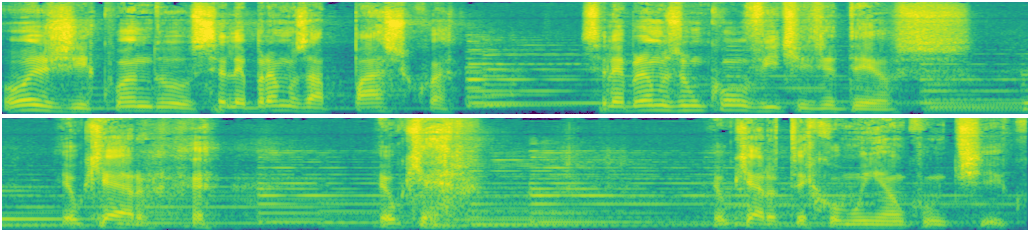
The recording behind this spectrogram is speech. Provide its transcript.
Hoje, quando celebramos a Páscoa, celebramos um convite de Deus. Eu quero, eu quero, eu quero ter comunhão contigo.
